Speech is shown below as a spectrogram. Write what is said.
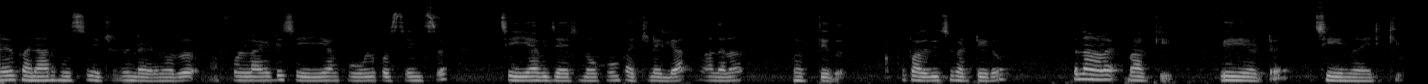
ഞാൻ പതിനാറ് ക്വസ്റ്റ്യൻ ഇട്ടിട്ടുണ്ടായിരുന്നു. അത് ഫുള്ളായിട്ട് ചെയ്യാൻ കൂടുതൽ ക്വസ്റ്റ്യൻസ് ചെയ്യാൻ വിചാരിച്ച് നോക്കുമ്പോൾ പറ്റണില്ല. അതാണ് നിർത്തിയത്. അപ്പോൾ പകുതി വെച്ച് കട്ട് ചെയ്തു. അപ്പോൾ നാളെ ബാക്കി വീഡിയോ ആയിട്ട് ചെയ്യുന്നതായിരിക്കും.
